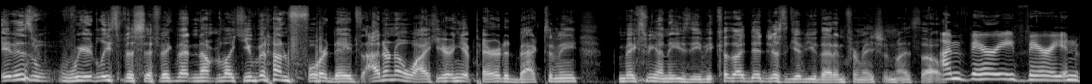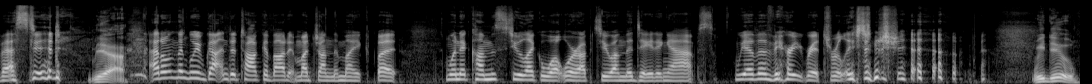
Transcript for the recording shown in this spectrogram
it is weirdly specific that num- like you've been on four dates. I don't know why hearing it parroted back to me makes me uneasy because I did just give you that information myself. I'm very, very invested. yeah. I don't think we've gotten to talk about it much on the mic, but when it comes to like what we're up to on the dating apps, we have a very rich relationship. We do.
